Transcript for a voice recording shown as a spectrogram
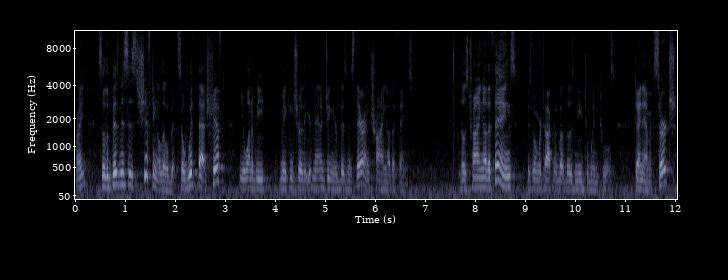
right? So the business is shifting a little bit. So with that shift, you want to be making sure that you're managing your business there and trying other things. Those trying other things is when we're talking about those need to win tools. Dynamic search,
